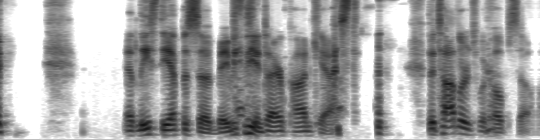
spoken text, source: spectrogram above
At least the episode, maybe the entire podcast. the toddlers would hope so.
